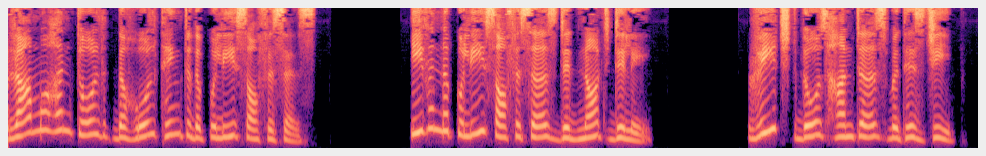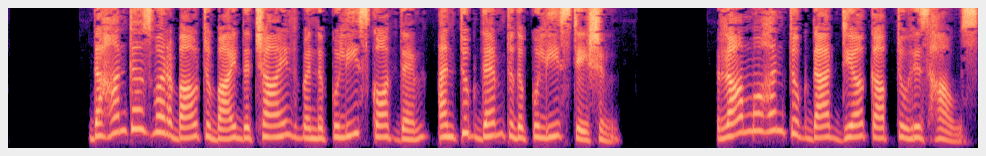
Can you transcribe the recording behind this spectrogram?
Rammohan told the whole thing to the police officers. Even the police officers did not delay. Reached those hunters with his jeep. The hunters were about to bite the child when the police caught them and took them to the police station. Ram Mohan took that deer cub to his house.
